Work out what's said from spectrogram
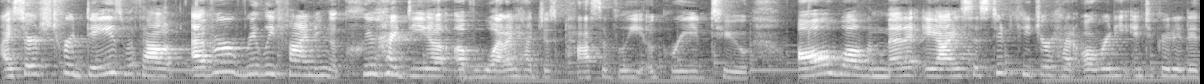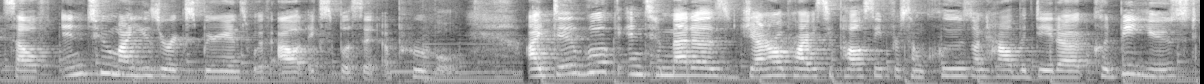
I searched for days without ever really finding a clear idea of what I had just passively agreed to, all while the Meta AI Assistant feature had already integrated itself into my user experience without explicit approval. I did look into Meta's general privacy policy for some clues on how the data could be used,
